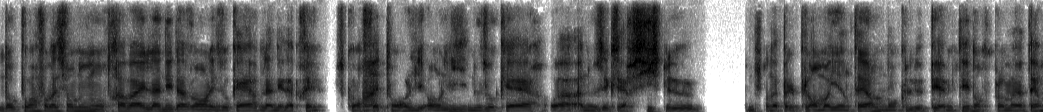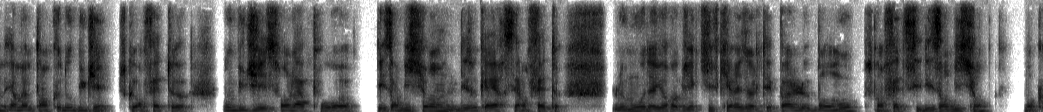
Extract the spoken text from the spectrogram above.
Donc pour information, nous on travaille l'année d'avant les OKR de l'année d'après, parce qu'en fait on lit, on lit nos OKR à, nos exercices de ce qu'on appelle plan moyen terme, donc le PMT, donc plan moyen terme, et en même temps que nos budgets, parce qu'en fait euh, nos budgets sont là pour euh, des ambitions. Des OKR, c'est en fait le mot d'ailleurs objectif qui résulte n'est pas le bon mot, parce qu'en fait c'est des ambitions donc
